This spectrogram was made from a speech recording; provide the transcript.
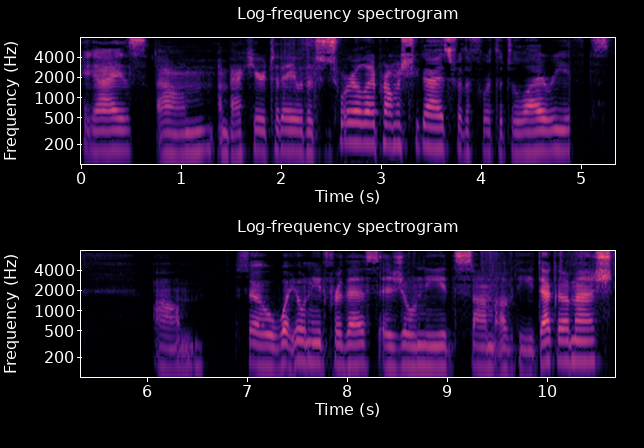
Hey guys, um, I'm back here today with a tutorial that I promised you guys for the 4th of July wreaths. Um, so what you'll need for this is you'll need some of the deco mesh.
